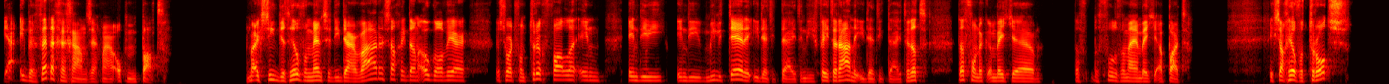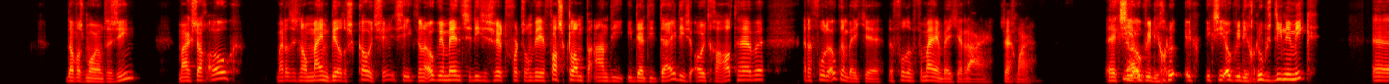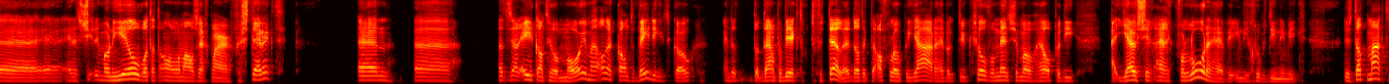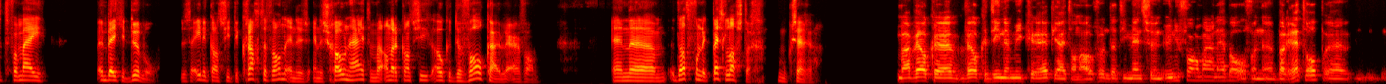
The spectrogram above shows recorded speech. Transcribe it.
ja, ik ben verder gegaan, zeg maar, op een pad. Maar ik zie dat heel veel mensen die daar waren, zag ik dan ook wel weer een soort van terugvallen in, in, die, in die militaire identiteit, in die veteranenidentiteit. En dat, dat vond ik een beetje, dat, dat voelde voor mij een beetje apart. Ik zag heel veel trots. Dat was mooi om te zien. Maar ik zag ook, maar dat is nou mijn beeld als coach, hè, zie ik dan ook weer mensen die zich soort van weer vastklampen aan die identiteit die ze ooit gehad hebben. En dat voelde ook een beetje, dat voelde voor mij een beetje raar, zeg maar. Ik zie, ook, weer die ik, ik zie ook weer die groepsdynamiek. Uh, en het ceremonieel wordt dat allemaal, zeg maar, versterkt. En uh, dat is aan de ene kant heel mooi, maar aan de andere kant weet ik ook, en dat, dat, daarom probeer ik het ook te vertellen, dat ik de afgelopen jaren heb ik natuurlijk zoveel mensen mogen helpen die juist zich eigenlijk verloren hebben in die groepsdynamiek. Dus dat maakt het voor mij een beetje dubbel. Dus aan de ene kant zie ik de krachten van en de, en de schoonheid, en aan de andere kant zie ik ook de valkuilen ervan. En uh, dat vond ik best lastig, moet ik zeggen. Maar welke, welke dynamiek heb jij het dan over? Dat die mensen een uniform aan hebben of een uh, baret op? Uh...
